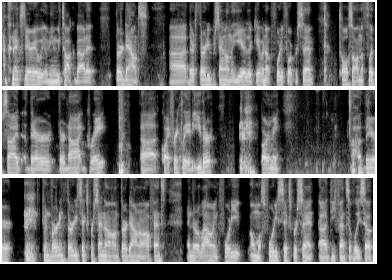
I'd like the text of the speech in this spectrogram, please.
The next area, we, I mean, we talk about it. Third downs. Uh, they're 30% on the year. They're giving up 44%. Tulsa on the flip side, they're they're not great, uh, quite frankly, at either. Pardon me. Uh, they're converting 36% on third down on offense, and they're allowing 40, almost 46% uh, defensively. So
